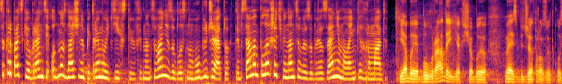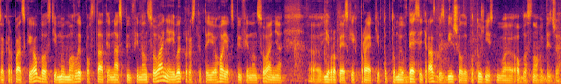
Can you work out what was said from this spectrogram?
закарпатські обранці однозначно підтримують їх співфінансування з обласного бюджету. Тим самим полегшать фінансове зобов'язання маленьких громад. Я би був радий, якщо б весь бюджет розвитку Закарпатської області ми могли постати на співфінансування і використати його як співфінансування європейських проєктів. Тобто ми в 10 разів би збільшили потужність е, обласного бюджету.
